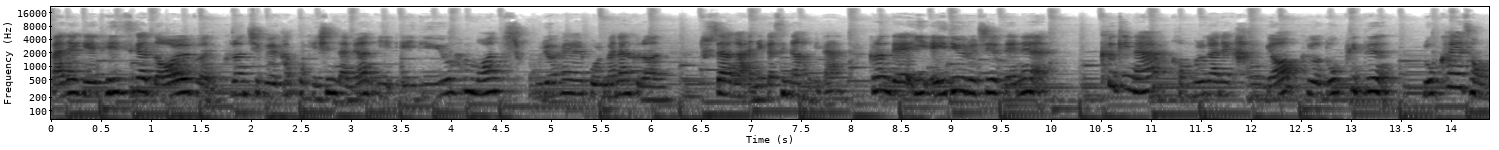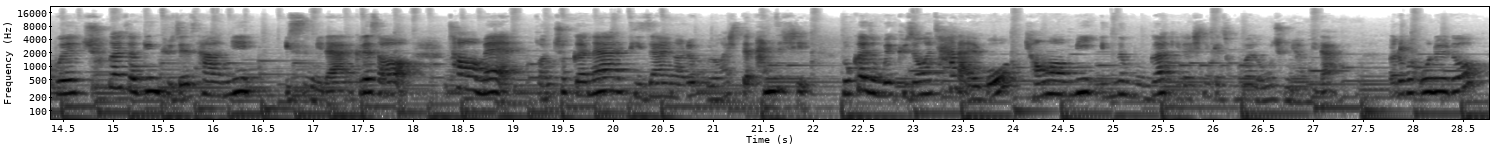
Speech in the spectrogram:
만약에 대지가 넓은 그런 집을 갖고 계신다면 이 ADU 한번 고려해 볼 만한 그런 투자가 아닐까 생각합니다. 그런데 이 ADU를 지을 때는 크기나 건물 간의 간격 그리고 높이 등 로컬 정부의 추가적인 규제 사항이 있습니다. 그래서 처음에 건축가나 디자이너를 고용하실 때 반드시 로컬 정부의 규정을 잘 알고 경험이 있는 분과 일하시는 게 정말 너무 중요합니다. 여러분 오늘도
